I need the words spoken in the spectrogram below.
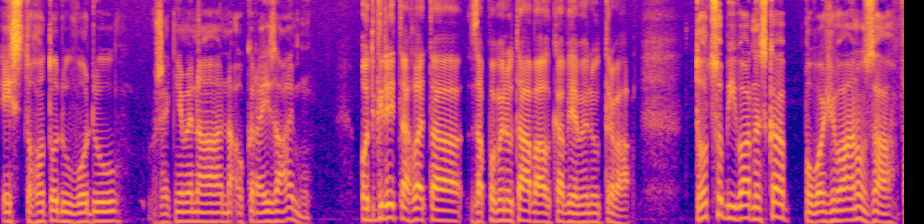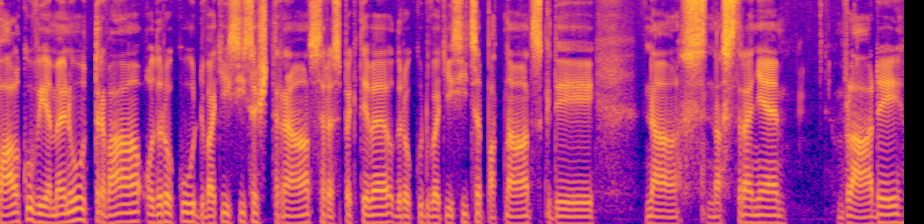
i z tohoto důvodu, řekněme, na, na okraji zájmu. Od kdy tahle ta zapomenutá válka v Jemenu trvá? To, co bývá dneska považováno za válku v Jemenu, trvá od roku 2014, respektive od roku 2015, kdy na, na straně vlády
